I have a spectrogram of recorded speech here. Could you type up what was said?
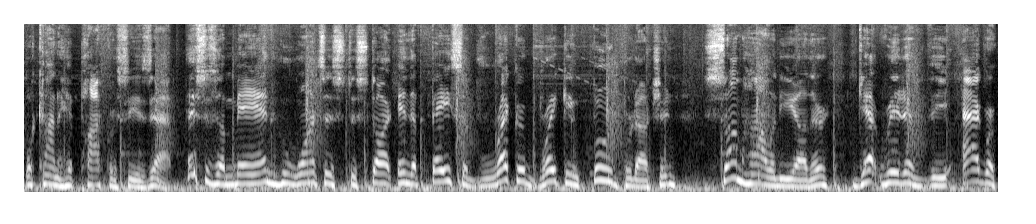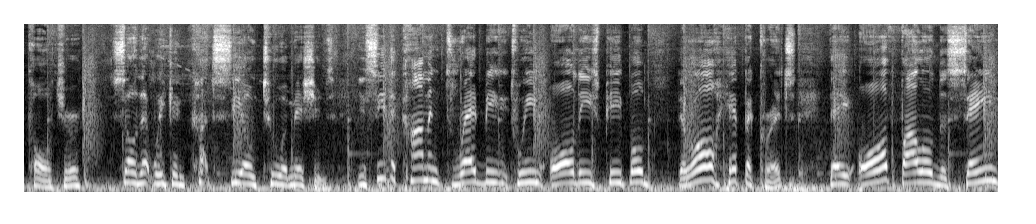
What kind of hypocrisy is that? This is a man who wants us to start, in the face of record breaking food production, somehow or the other, get rid of the agriculture so that we can cut CO2 emissions. You see the common thread between all these people? They're all hypocrites. They all follow the same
